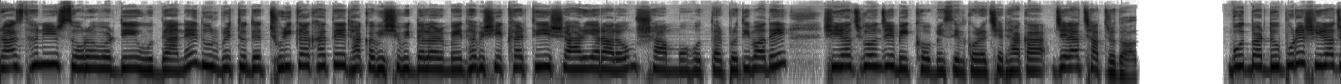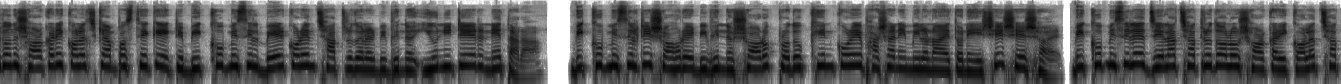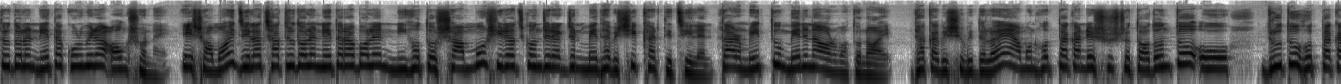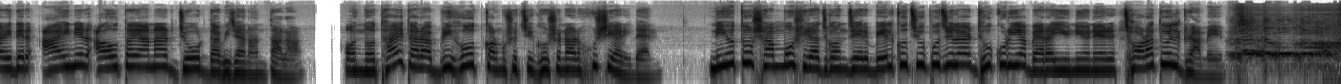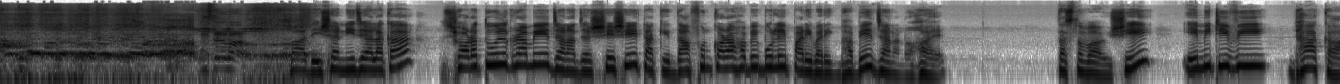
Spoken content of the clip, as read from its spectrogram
রাজধানীর সোহরাওয়ার্দী উদ্যানে দুর্বৃত্তদের ছুরিকাঘাতে ঢাকা বিশ্ববিদ্যালয়ের মেধাবী শিক্ষার্থী শাহরিয়ার আলম সাম্য হত্যার প্রতিবাদে সিরাজগঞ্জে বিক্ষোভ মিছিল করেছে ঢাকা জেলা ছাত্রদল। বুধবার দুপুরে সিরাজগঞ্জ সরকারি কলেজ ক্যাম্পাস থেকে একটি বিক্ষোভ মিছিল বের করেন ছাত্রদলের বিভিন্ন ইউনিটের নেতারা। বিক্ষোভ মিছিলটি শহরের বিভিন্ন সড়ক প্রদক্ষিণ করে ভাসানী মিলনায়তনে এসে শেষ হয়। বিক্ষোভ মিছিলে জেলা ছাত্রদল ও সরকারি কলেজ ছাত্রদলের নেতাকর্মীরা অংশ নেয়। এ সময় জেলা ছাত্রদলের নেতারা বলেন, নিহত সাম্য সিরাজগঞ্জের একজন মেধাবী শিক্ষার্থী ছিলেন। তার মৃত্যু মেনে নেওয়ার মতো নয়। ঢাকা বিশ্ববিদ্যালয়ে এমন হত্যাকাণ্ডের সুষ্ঠু তদন্ত ও দ্রুত হত্যাকারীদের আইনের আওতায় আনার জোর দাবি জানান তারা। অন্যথায় তারা বৃহৎ কর্মসূচি ঘোষণার হুঁশিয়ারি দেন। নিহত সাম্য সিরাজগঞ্জের বেলকুচি উপজেলার ধুকুরিয়া বেড়া ইউনিয়নের ছড়াতৈল গ্রামে। বা দেশার নিজ এলাকা সরাতুল গ্রামে জানাজার শেষে তাকে দাফন করা হবে বলে পারিবারিকভাবে জানানো হয়। তাসনবা ঐশী এমি টিভি ঢাকা।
